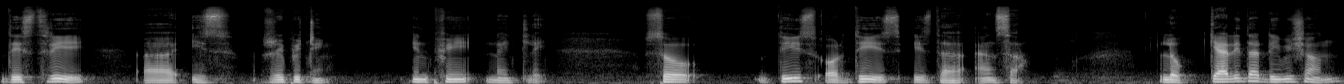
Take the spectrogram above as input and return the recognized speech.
this 3 uh, is repeating infinitely. So this or this is the answer. Look carry the division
